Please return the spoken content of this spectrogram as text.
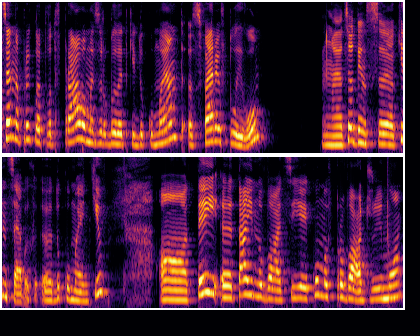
Це, наприклад, от вправо ми зробили такий документ е, сфери впливу. Е, Це один з е, кінцевих е, документів. Та інновація, яку ми впроваджуємо.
